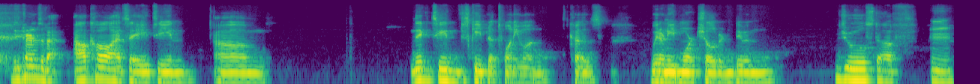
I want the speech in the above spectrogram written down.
in terms of alcohol, I'd say 18. Um, nicotine, just keep it at 21 because we don't need more children doing Juul stuff. Mm.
